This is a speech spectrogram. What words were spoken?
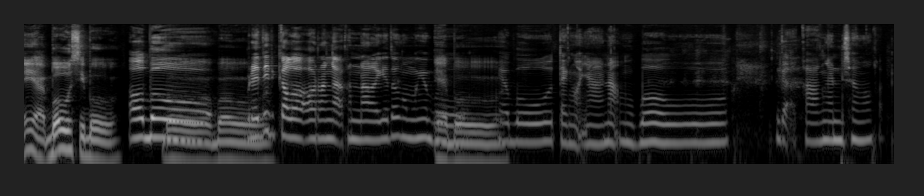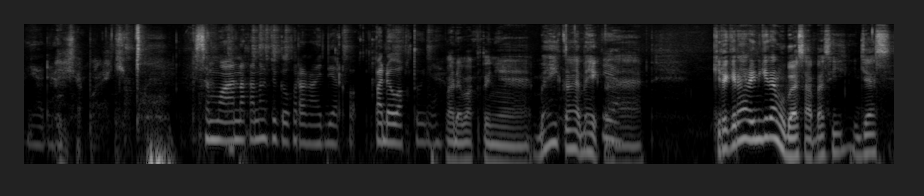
iya bau sih bau. Oh bau. Bau, bau. berarti kalau orang nggak kenal gitu ngomongnya bau. Ya, bau. ya bau. Tengoknya anakmu bau. Nggak kangen sama kak. Ya udah. Iya boleh gitu. Semua anak-anak juga kurang ajar kok pada waktunya. Pada waktunya. Baiklah baiklah. Iya. kira-kira hari ini kita mau bahas apa sih Jas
